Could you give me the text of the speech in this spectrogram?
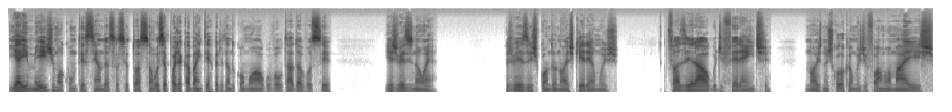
E aí, mesmo acontecendo essa situação, você pode acabar interpretando como algo voltado a você. E às vezes não é. Às vezes, quando nós queremos fazer algo diferente, nós nos colocamos de forma mais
